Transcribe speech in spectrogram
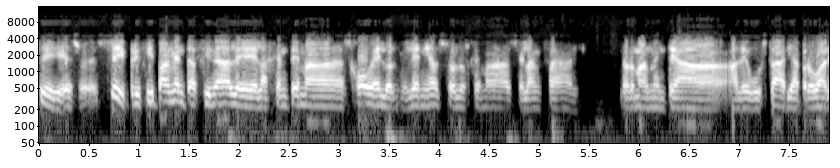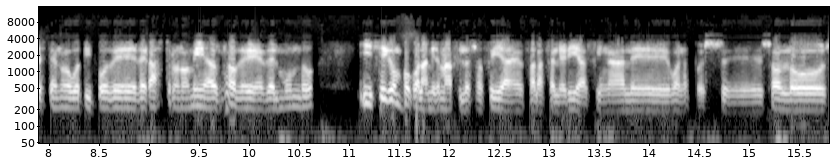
Sí, eso es. Sí, principalmente al final la gente más joven, los millennials, son los que más se lanzan normalmente a, degustar y a probar este nuevo tipo de, gastronomías ¿no? del mundo y sigue un poco la misma filosofía en falafelería. Al final, eh, bueno, pues eh, son los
